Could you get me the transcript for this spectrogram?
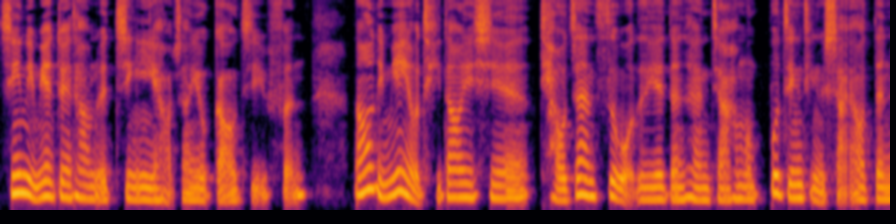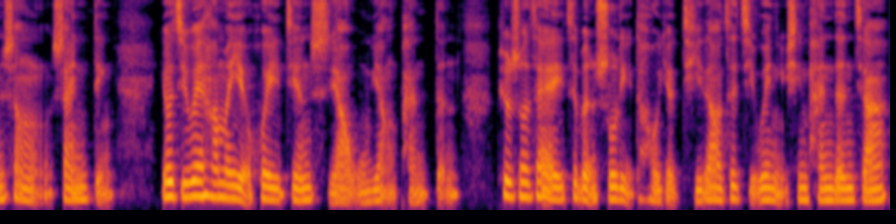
心里面对他们的敬意好像又高几分，然后里面有提到一些挑战自我的一些登山家，他们不仅仅想要登上山顶，有几位他们也会坚持要无氧攀登。譬如说，在这本书里头有提到这几位女性攀登家，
